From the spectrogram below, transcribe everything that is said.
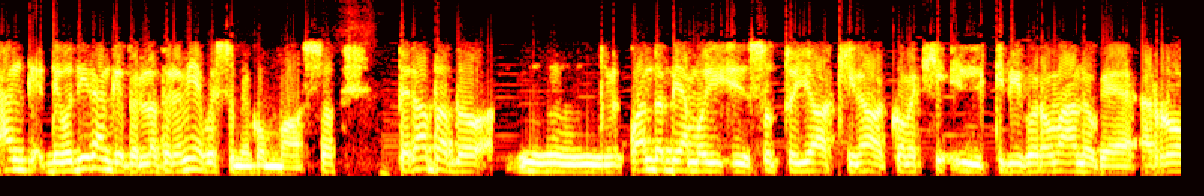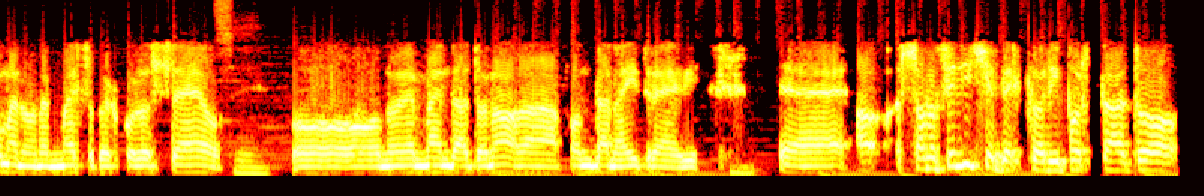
Anche, devo dire anche per l'opera mia, questo mi ha commosso, però proprio mh, mm, quando abbiamo sotto gli occhi, no, come chi, il tipico romano che a Roma non è mai stato per Colosseo sì. o non è mai andato no, alla Fontana di Trevi, eh, ho, sono felice perché ho riportato,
